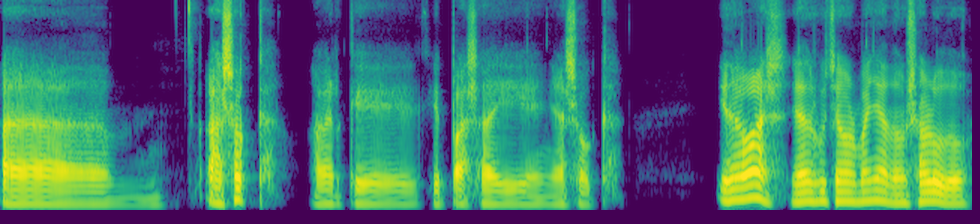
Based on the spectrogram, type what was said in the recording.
a Ahsoka, a ver qué, qué pasa ahí en Ahsoka. Y nada más, ya nos escuchamos mañana. Un saludo.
